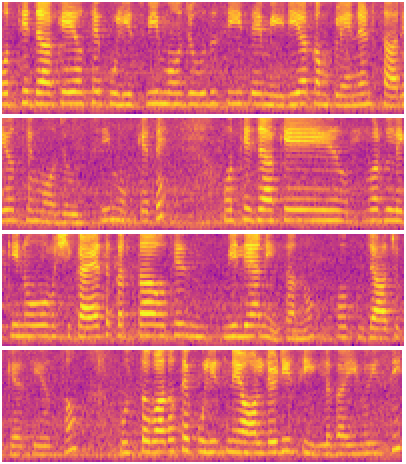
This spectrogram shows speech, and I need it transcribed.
ਉੱਥੇ ਜਾ ਕੇ ਉੱਥੇ ਪੁਲਿਸ ਵੀ ਮੌਜੂਦ ਸੀ ਤੇ ਮੀਡੀਆ ਕੰਪਲੇਨੈਂਟ ਸਾਰੇ ਉੱਥੇ ਮੌਜੂਦ ਸੀ ਮੌਕੇ ਤੇ। ਉੱਥੇ ਜਾ ਕੇ ਪਰ ਲੇਕਿਨ ਉਹ ਸ਼ਿਕਾਇਤ ਕਰਤਾ ਉੱਥੇ ਮਿਲਿਆ ਨਹੀਂ ਸਾਨੂੰ। ਉਹ ਜਾ ਚੁੱਕਿਆ ਸੀ ਉੱਥੋਂ। ਉਸ ਤੋਂ ਬਾਅਦ ਉੱਥੇ ਪੁਲਿਸ ਨੇ ਆਲਰੇਡੀ ਸੀਲ ਲਗਾਈ ਹੋਈ ਸੀ।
